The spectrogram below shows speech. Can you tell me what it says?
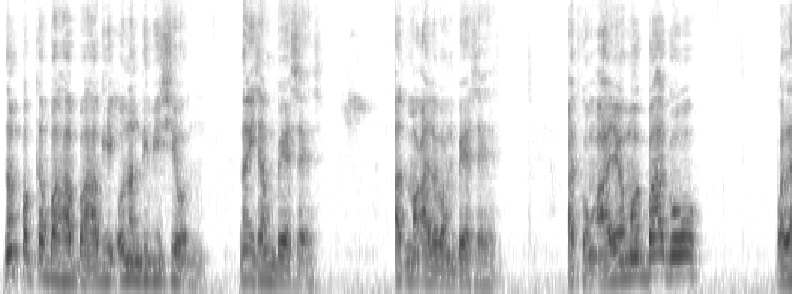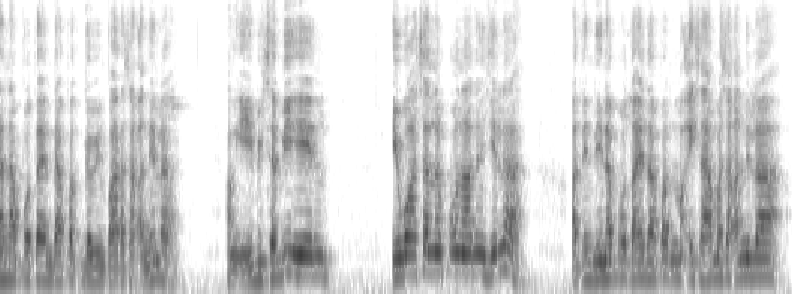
ng pagkabahabahagi o ng divisyon ng isang beses at makalawang beses. At kung ayaw magbago, wala na po tayong dapat gawin para sa kanila. Ang ibig sabihin, iwasan na po natin sila at hindi na po tayo dapat makisama sa kanila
